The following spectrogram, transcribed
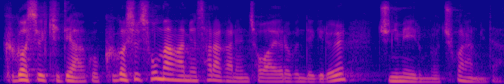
그것을 기대하고 그것을 소망하며 살아가는 저와 여러분 되기를 주님의 이름으로 축원합니다.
